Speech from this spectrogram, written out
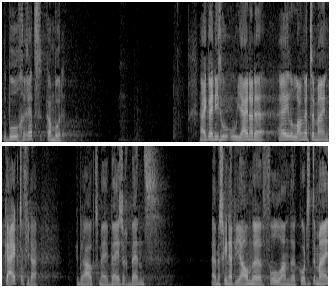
de boel gered kan worden. Nou, ik weet niet hoe, hoe jij naar de hele lange termijn kijkt, of je daar überhaupt mee bezig bent. Eh, misschien heb je je handen vol aan de korte termijn.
